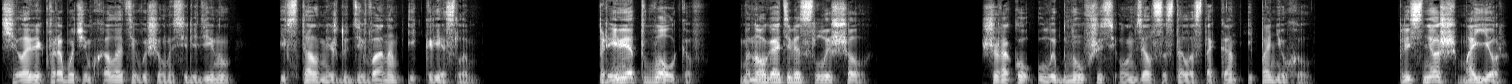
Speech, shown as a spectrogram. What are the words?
Человек в рабочем халате вышел на середину и встал между диваном и креслом. «Привет, Волков! Много о тебе слышал!» Широко улыбнувшись, он взял со стола стакан и понюхал. «Плеснешь, майор?»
